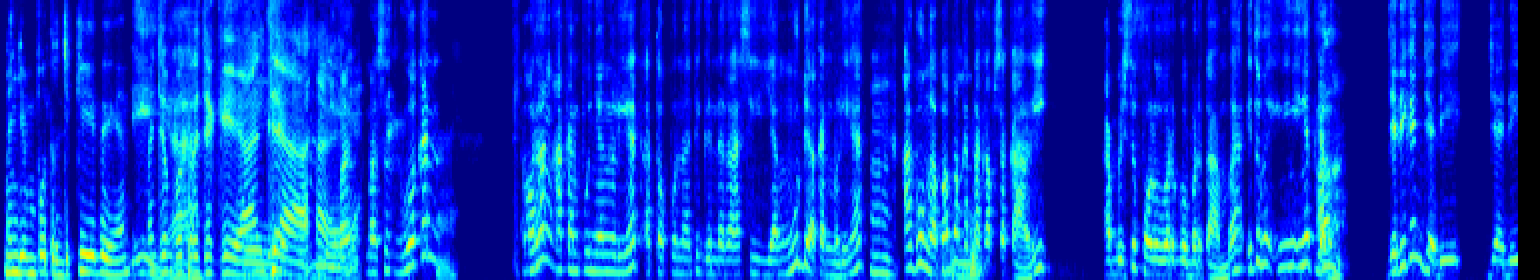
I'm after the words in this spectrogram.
menjemput rezeki itu kan. iya. Menjemput rezeki Iya, aja. iya. Ma- maksud gua kan Nah. orang akan punya ngelihat ataupun nanti generasi yang muda akan melihat, Hmm. ah gue nggak apa-apa Hmm. ketangkap sekali, habis itu follower gue bertambah, itu ing- inget gak lo? Ah. Jadi kan jadi jadi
